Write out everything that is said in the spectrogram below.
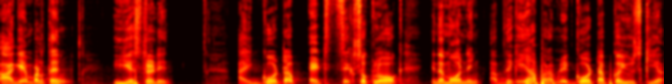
आगे हम बढ़ते हैं। Yesterday I got up at six o'clock in the morning अब देखिए, यहाँ पर हमने गोट अप का यूज़ किया।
